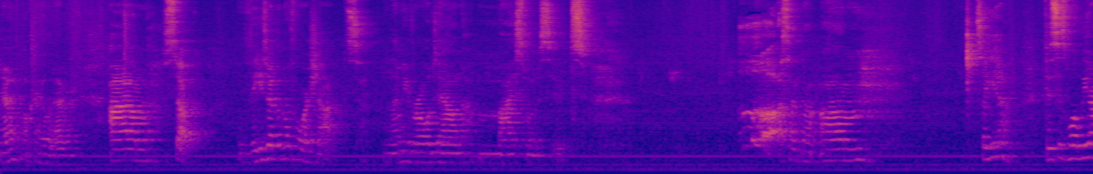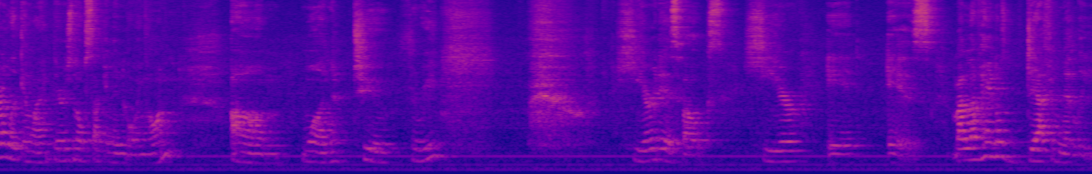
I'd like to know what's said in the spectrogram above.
No? Okay, whatever. Um, so these are the before shots. Let me roll down my swimsuits. Ugh, so um, so yeah, this is what we are looking like. There's no sucking in going on. Um, one, two, three. Here it is, folks. Here it is. My love handles definitely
